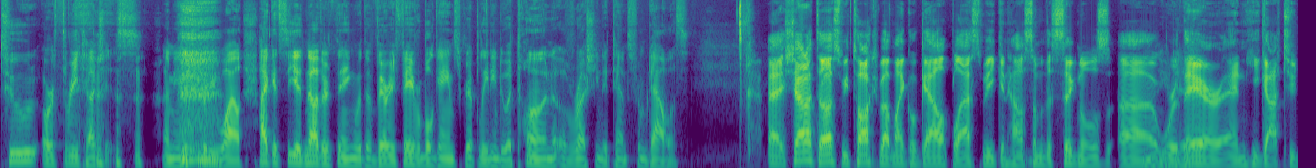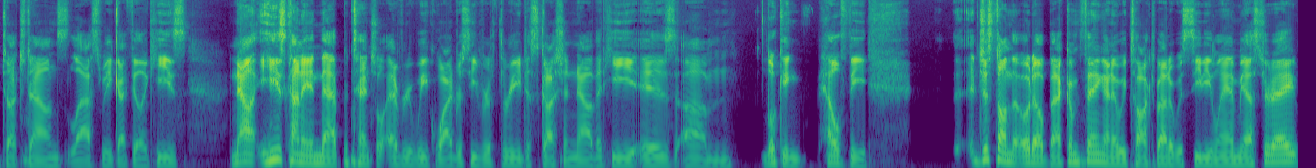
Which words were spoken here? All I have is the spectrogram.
two or three touches. I mean, it's pretty wild. I could see another thing with a very favorable game script leading to a ton of rushing attempts from Dallas. Uh, shout out to us. We talked about Michael Gallup last week and how some of the signals uh, oh, were did. there, and he got two touchdowns last week. I feel like he's now he's kind of in that potential every week wide receiver three discussion now that he is um, looking healthy. Just on the Odell Beckham thing, I know we talked about it with CeeDee Lamb yesterday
